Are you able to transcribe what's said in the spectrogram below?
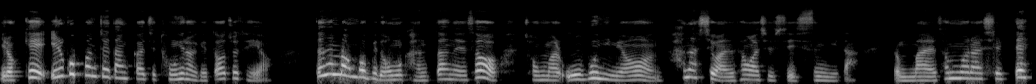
이렇게 일곱 번째 단까지 동일하게 떠주세요. 뜨는 방법이 너무 간단해서 정말 5분이면 하나씩 완성하실 수 있습니다. 연말 선물하실 때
